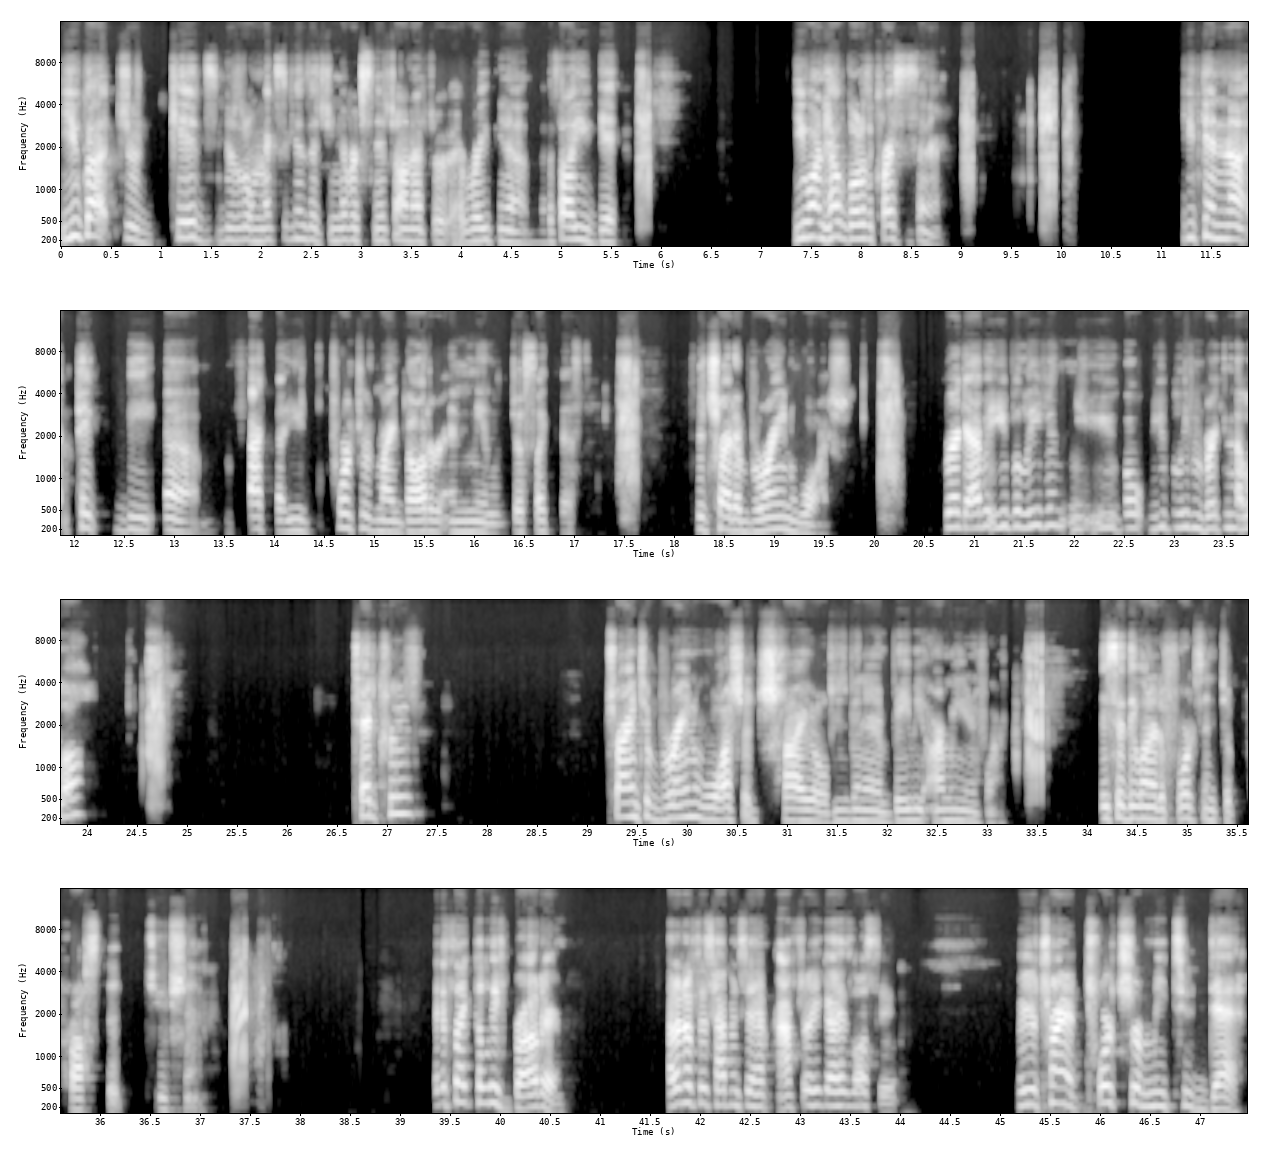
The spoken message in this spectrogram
You got your kids, your little Mexicans that you never snitch on after raping them. That's all you get. You want help? Go to the crisis center. You cannot take the um, fact that you tortured my daughter and me just like this to try to brainwash. Greg Abbott, you believe in you, you go you believe in breaking that law? Ted Cruz trying to brainwash a child who's been in a baby army uniform. They said they wanted to force into prostitution. It's like Kalief Browder. I don't know if this happened to him after he got his lawsuit. But you're trying to torture me to death.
